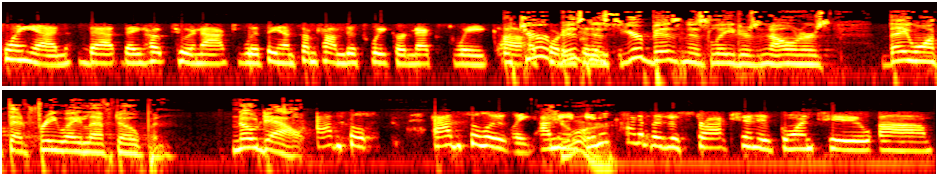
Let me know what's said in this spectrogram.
plan that they hope to enact within sometime this week or next week. But uh, your business, your business leaders and owners, they want that freeway left open, no doubt. Absolutely. Absolutely. I sure. mean, any kind of a distraction is going to um,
